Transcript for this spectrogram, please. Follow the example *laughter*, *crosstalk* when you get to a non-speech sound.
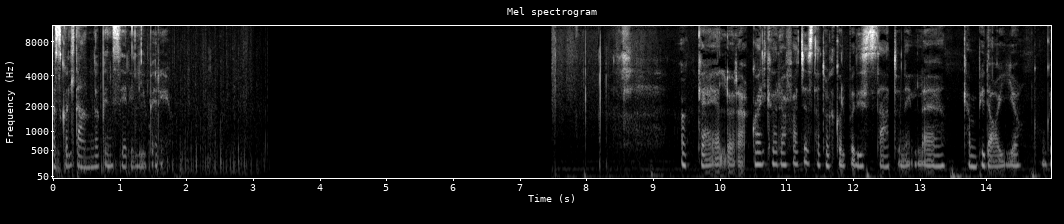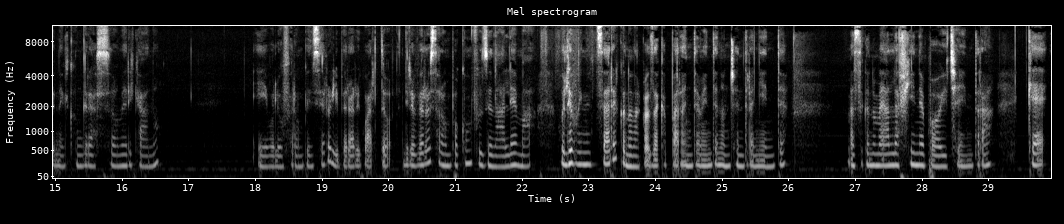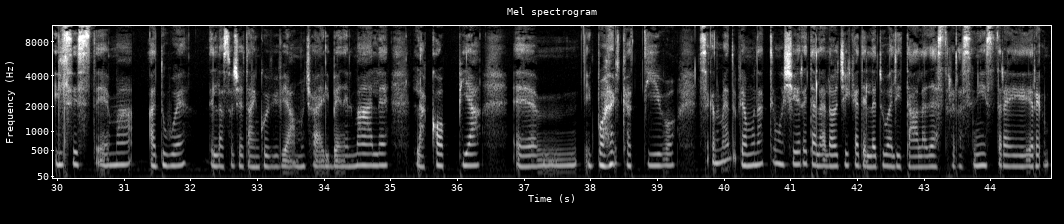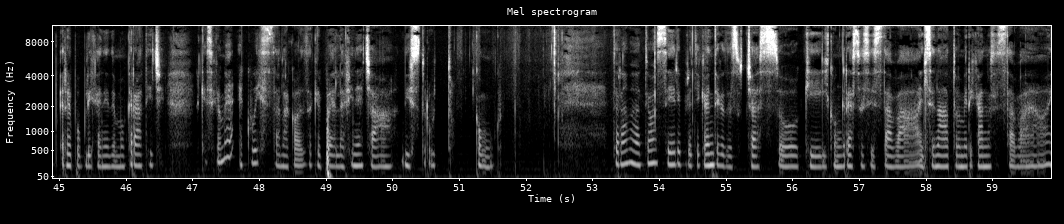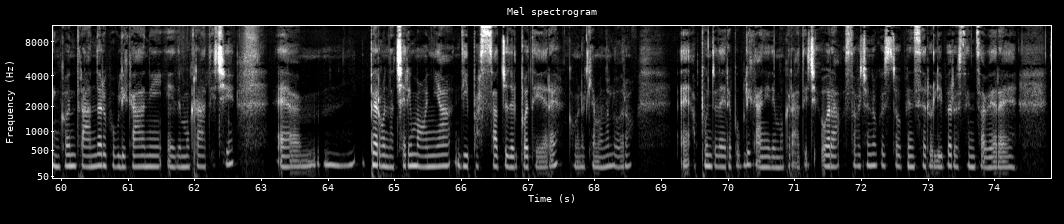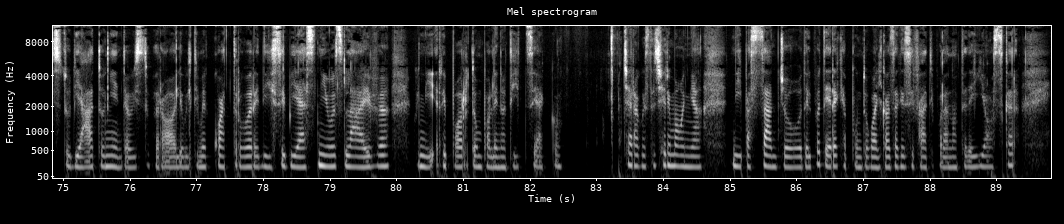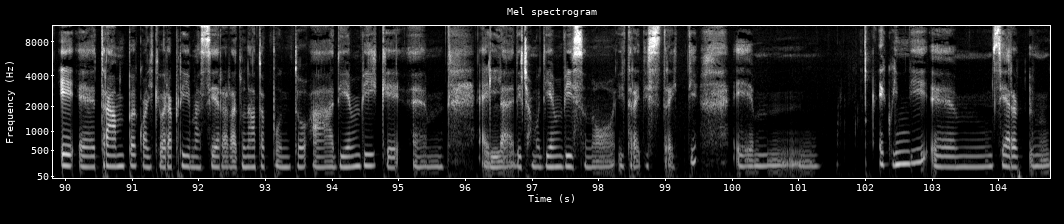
ascoltando Pensieri Liberi. Ok, allora, qualche ora fa c'è stato il colpo di Stato nel Campidoglio, comunque nel congresso americano, e volevo fare un pensiero libero a riguardo. A dire vero sarà un po' confusionale, ma volevo iniziare con una cosa che apparentemente non c'entra niente, ma secondo me alla fine poi c'entra che il sistema a due della società in cui viviamo, cioè il bene e il male, la coppia, ehm, il buono e il cattivo. Secondo me dobbiamo un attimo uscire dalla logica della dualità, la destra e la sinistra, i re- repubblicani e democratici, perché secondo me è questa la cosa che poi alla fine ci ha distrutto. Comunque. Tornando un attimo a serie, praticamente cosa è successo? Che il congresso si stava, il senato americano si stava incontrando, repubblicani e democratici, ehm, per una cerimonia di passaggio del potere, come lo chiamano loro, eh, appunto dai repubblicani e democratici. Ora sto facendo questo pensiero libero senza avere studiato niente, ho visto però le ultime quattro ore di CBS News Live, quindi riporto un po' le notizie, ecco c'era questa cerimonia di passaggio del potere che è appunto qualcosa che si fa tipo la notte degli Oscar. E eh, Trump qualche ora prima si era radunato appunto a DMV che ehm, è il diciamo DMV sono i tre distretti. E, ehm, e quindi ehm, era, ehm,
